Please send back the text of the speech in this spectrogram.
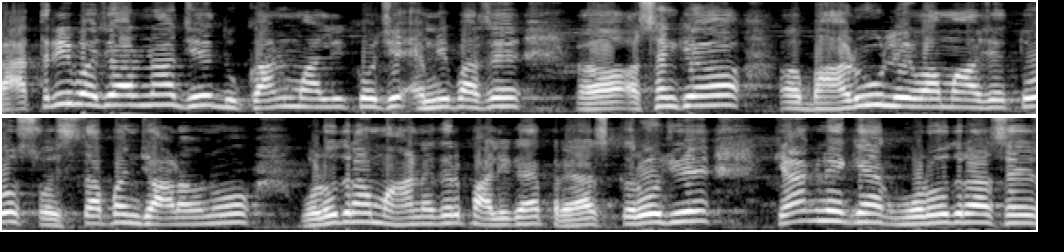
રાત્રિ બજારના જે દુકાન માલિકો છે, એમની પાસે અસંખ્ય ભાડું લેવામાં આવે છે. તો સ્વચ્છતા પણ જાળવવાનો વડોદરા મહાનગરપાલિકાએ પ્રયાસ કરવો જોઈએ. ક્યાંક ને ક્યાંક વડોદરા શહેર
